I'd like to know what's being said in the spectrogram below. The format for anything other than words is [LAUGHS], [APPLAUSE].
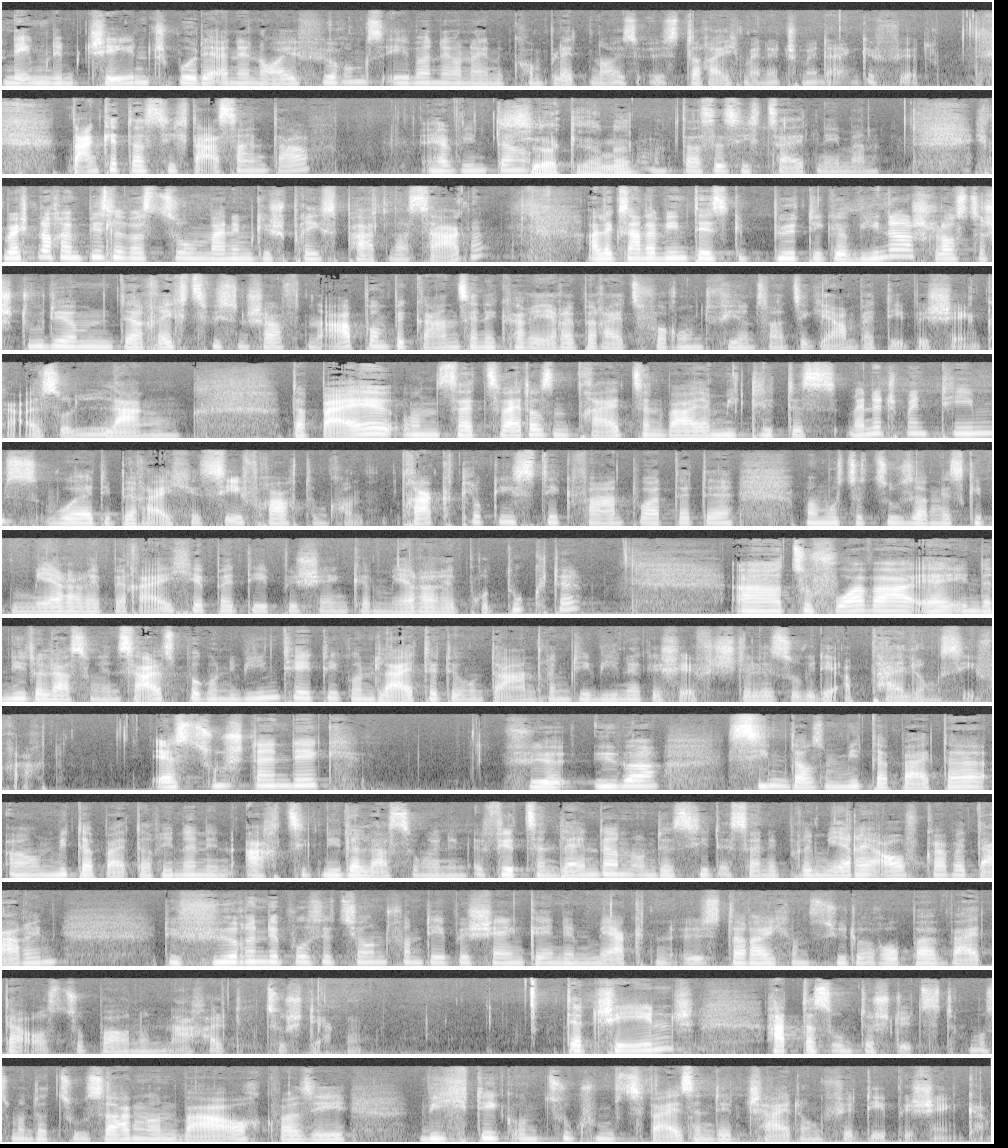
Neben dem Change wurde eine neue Führungsebene und ein komplett neues Österreich-Management eingeführt. Danke, dass ich da sein darf. Herr Winter. Sehr gerne. Und dass Sie sich Zeit nehmen. Ich möchte noch ein bisschen was zu meinem Gesprächspartner sagen. Alexander Winter ist gebürtiger Wiener, schloss das Studium der Rechtswissenschaften ab und begann seine Karriere bereits vor rund 24 Jahren bei DB Schenker, also lang dabei. Und seit 2013 war er Mitglied des Managementteams, wo er die Bereiche Seefracht und Kontraktlogistik verantwortete. Man muss dazu sagen, es gibt mehrere Bereiche bei DB Schenker, mehrere Produkte. Äh, zuvor war er in der Niederlassung in Salzburg und Wien tätig und leitete unter anderem die Wiener Geschäftsstelle sowie die Abteilung Seefracht. Er ist zuständig für über 7000 Mitarbeiter äh, und Mitarbeiterinnen in 80 Niederlassungen in 14 Ländern und er sieht seine primäre Aufgabe darin, die führende Position von DB Schenke in den Märkten Österreich und Südeuropa weiter auszubauen und nachhaltig zu stärken. Der Change hat das unterstützt, muss man dazu sagen, und war auch quasi wichtig und zukunftsweisende Entscheidung für DB Schenker.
